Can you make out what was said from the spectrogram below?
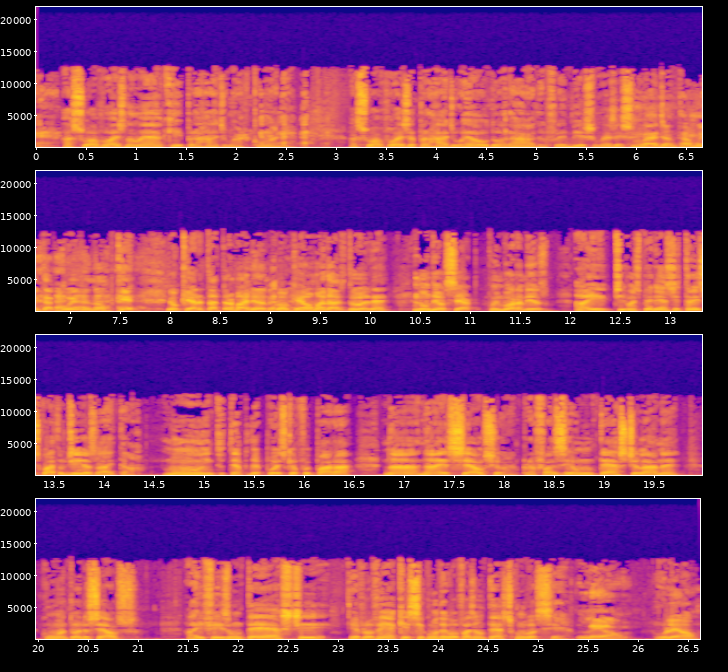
É. A sua voz não é aqui para a Rádio Marconi. A sua voz é para a Rádio Eldorado. Eu falei, bicho, mas isso não vai adiantar muita coisa, não, porque eu quero estar trabalhando, qualquer uma das duas, né? Não deu certo, fui embora mesmo. Aí tive uma experiência de três, quatro dias lá e tal. Muito tempo depois que eu fui parar na, na Excelsior para fazer um teste lá, né? Com o Antônio Celso. Aí fiz um teste. Ele falou: vem aqui segunda, eu vou fazer um teste com você. Leão. O Leão.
